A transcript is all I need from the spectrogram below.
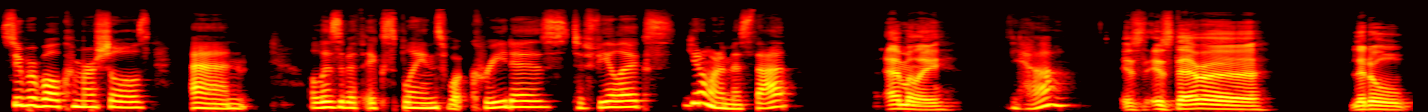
Super Bowl commercials and Elizabeth explains what Creed is to Felix. You don't want to miss that. Emily. Yeah. Is is there a little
